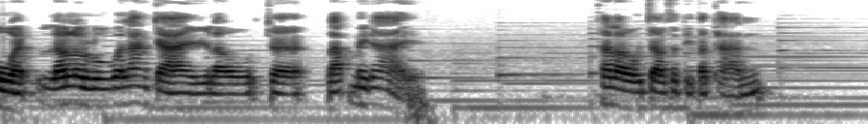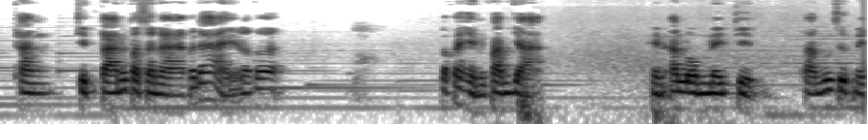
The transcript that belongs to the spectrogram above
ปวดแล้วเรารู้ว่าร่างกายเราจะรับไม่ได้ ถ้าเราจะเอาสติปัฏฐาน ทางจิตตานุปัสสนาก็ได้ แล้วก็ แล้วก็เห็นความอยาก เห็นอารมณ์ในจิต ความรู้สึกใน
